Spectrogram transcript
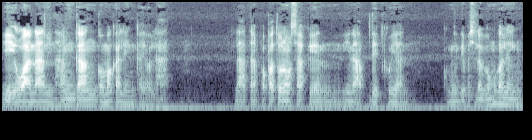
iiwanan hanggang gumagaling kayo lahat. Lahat ng papatulong sa akin, ina-update ko yan. Kung hindi pa sila gumagaling,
